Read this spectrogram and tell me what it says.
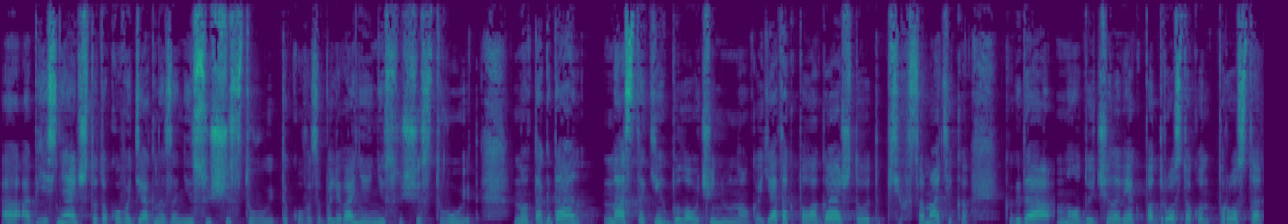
а, объясняют, что такого диагноза не существует, такого заболевания не существует. Но тогда нас таких было очень много. Я так полагаю, что это психосоматика, когда молодой человек, подросток, он просто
